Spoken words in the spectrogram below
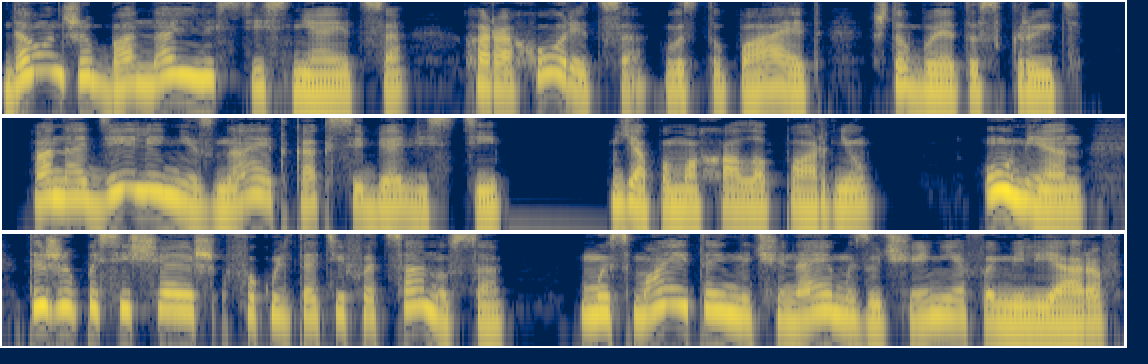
Да он же банально стесняется, хорохорится, выступает, чтобы это скрыть, а на деле не знает, как себя вести. Я помахала парню. «Умен, ты же посещаешь факультатив Эцануса?» Мы с Майтой начинаем изучение фамильяров.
